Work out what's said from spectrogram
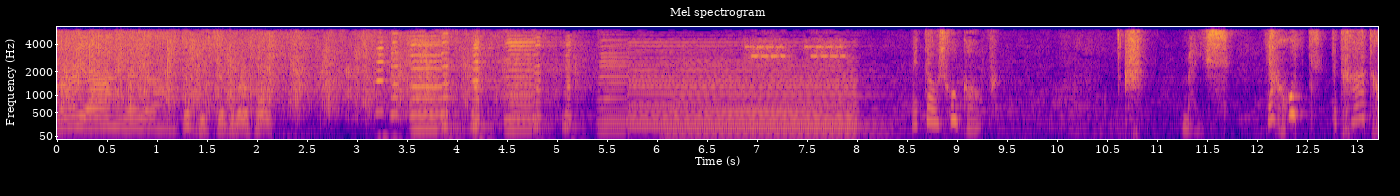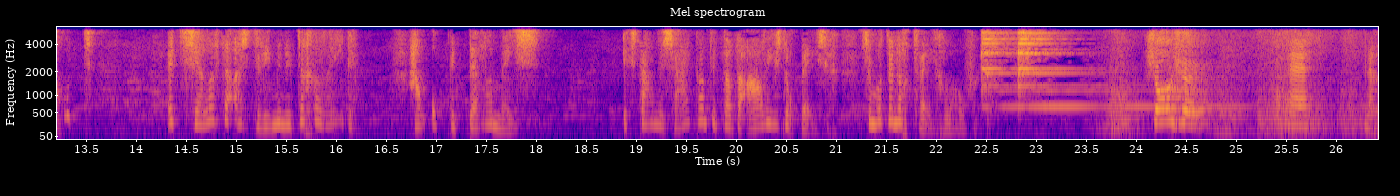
ja, ja, ja, ja, de bietenbrug op. Met Toos goedkoop? Ah, meis. Ja, goed. Het gaat goed. Hetzelfde als drie minuten geleden. Hou op met bellen, meis. Ik sta aan de zijkant en tante Ali is nog bezig. Ze moeten nog twee, geloof ik. Changer. Eh, nou,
